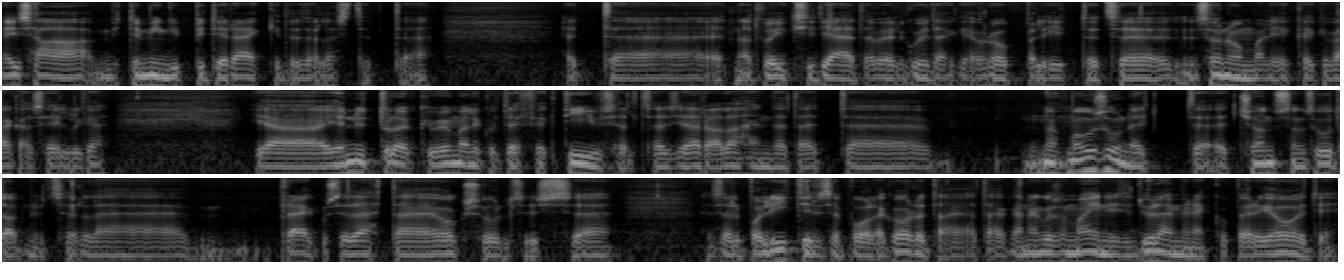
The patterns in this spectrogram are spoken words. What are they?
ei saa mitte mingit pidi rääkida sellest, et et, et nad võiksid jääda veel kuidagi Euroopa Liitu, et see sõnum oli ikkagi väga selge. ja, ja nüüd tulebki võimalikult efektiivselt see asi ära lahendada, et noh, ma usun, et, et Johnson suudab nüüd selle praeguse tähtaja jooksul siis selle poliitilise poole korda ajada, aga nagu sa mainisid, üleminekuperioodi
